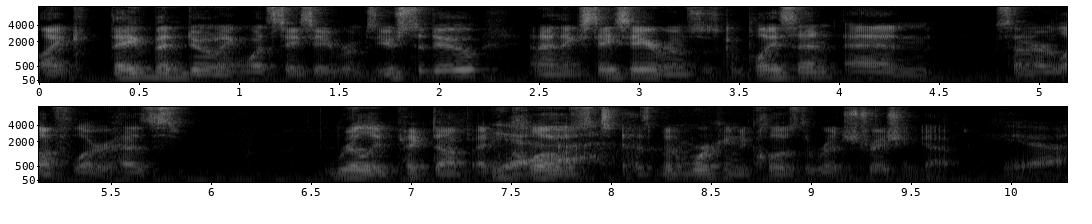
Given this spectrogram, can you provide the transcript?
Like they've been doing what Stacey Abrams used to do, and I think Stacey Abrams was complacent, and Senator Loeffler has really picked up and Yeah. closed has been working to close the registration gap. Yeah.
